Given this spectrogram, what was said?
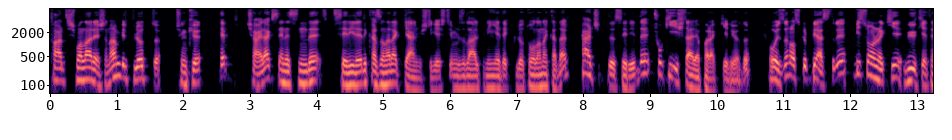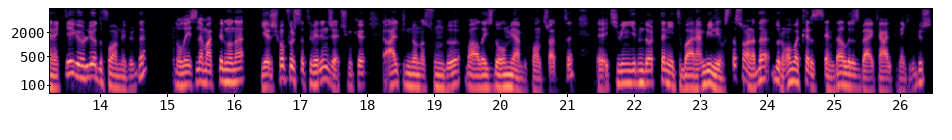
tartışmalar yaşanan bir pilottu. Çünkü hep çaylak senesinde serileri kazanarak gelmişti geçtiğimiz yıl Alpine'in yedek pilotu olana kadar. Her çıktığı seride çok iyi işler yaparak geliyordu. O yüzden Oscar Piastri bir sonraki büyük yetenek diye görülüyordu Formula 1'de. Dolayısıyla McLaren ona yarışma fırsatı verince çünkü Alpine'in ona sunduğu bağlayıcı da olmayan bir kontrattı. E, 2024'ten itibaren Williams'ta sonra da duruma bakarız seni de alırız belki Alpine gibi bir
